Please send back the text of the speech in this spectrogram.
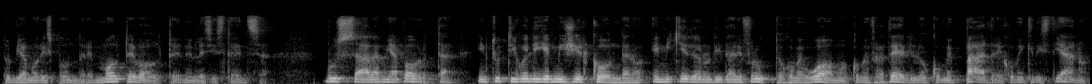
dobbiamo rispondere molte volte nell'esistenza. Bussa alla mia porta in tutti quelli che mi circondano e mi chiedono di dare frutto come uomo, come fratello, come padre, come cristiano,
